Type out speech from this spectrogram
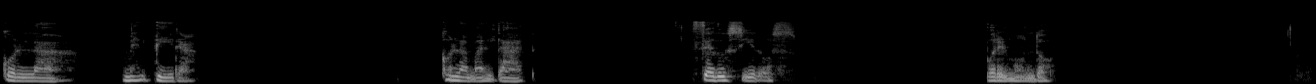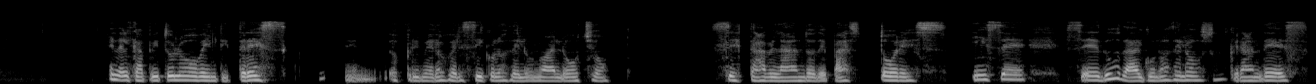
con la mentira, con la maldad, seducidos por el mundo. En el capítulo 23, en los primeros versículos del 1 al 8, se está hablando de pastores y se, se duda, algunos de los grandes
